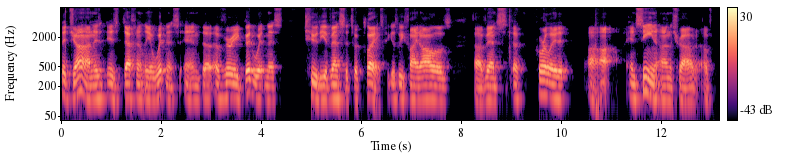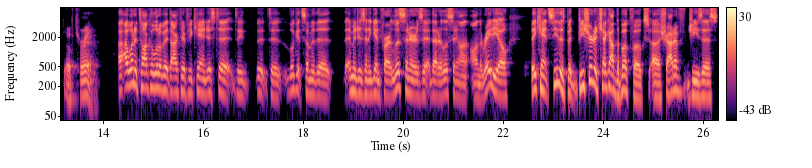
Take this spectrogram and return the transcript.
that John is, is definitely a witness and uh, a very good witness to the events that took place because we find all those uh, events uh, correlated uh, and seen on the shroud of, of Turin. I, I want to talk a little bit, Doctor, if you can, just to, to to look at some of the the images. And again, for our listeners that are listening on, on the radio, they can't see this, but be sure to check out the book, folks. Uh, Shroud of Jesus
